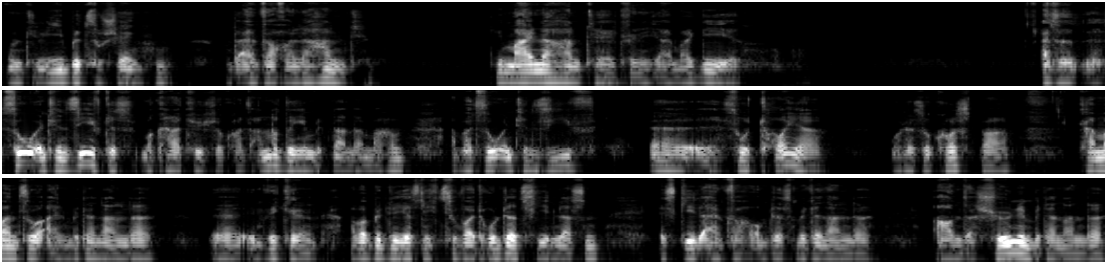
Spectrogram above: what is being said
und Liebe zu schenken und einfach eine Hand, die meine Hand hält, wenn ich einmal gehe. Also so intensiv, das, man kann natürlich auch ganz andere Dinge miteinander machen, aber so intensiv, äh, so teuer oder so kostbar kann man so ein Miteinander äh, entwickeln. Aber bitte jetzt nicht zu weit runterziehen lassen. Es geht einfach um das Miteinander, auch um das schöne Miteinander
